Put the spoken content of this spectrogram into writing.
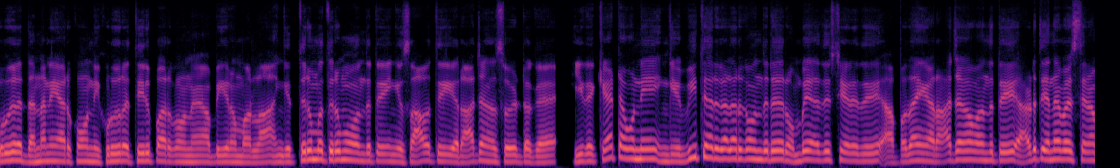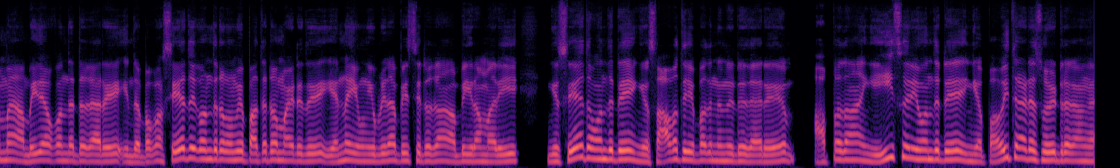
கொடுக்குற தண்டனையா இருக்கும். நீ கொடுக்குற தீர்ப்பா இருக்கணும்னு அப்படிங்கிற மாதிரிலாம் இங்க திரும்ப திரும்ப வந்துட்டு இங்க சாவித்திரி ராஜாங்கம் சொல்லிட்டு இருக்க. கேட்ட உடனே இங்க வீட்டார்களுக்கு எல்லாருக்கும் வந்துட்டு ரொம்ப அதிர்ச்சி ஆயிடுது. அப்பதான் எங்க ராஜாங்கம் வந்துட்டு அடுத்து என்ன பேச அமைதியாக அமைதியா இருக்காரு. இந்த பக்கம் சேதுக்கு வந்துட்டு ரொம்ப பதட்டம் ஆயிடுது. என்ன இவங்க இப்படிலாம் பேசிட்டு இருக்காங்க அப்படிங்கிற மாதிரி இங்க சேது வந்துட்டு இங்க சாவத்திரியை பார்த்து நின்றுட்டு இருக்காரு. அப்பதான் இங்க ஈஸ்வரி வந்துட்டு இங்க பவித்ராட்ட சொல்லிட்டு இருக்காங்க.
